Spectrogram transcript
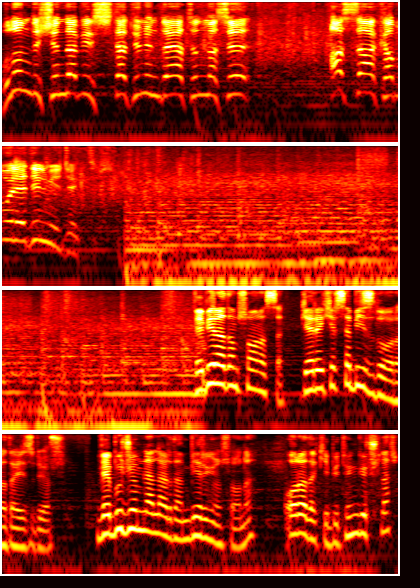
Bunun dışında bir statünün dayatılması asla kabul edilmeyecektir. Ve bir adım sonrası gerekirse biz de oradayız diyor. Ve bu cümlelerden bir gün sonra oradaki bütün güçler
